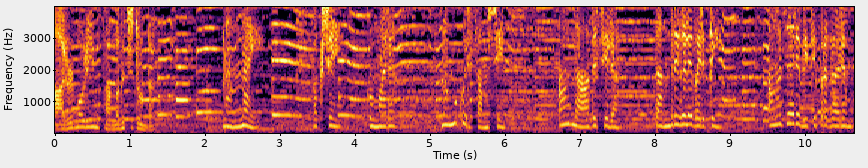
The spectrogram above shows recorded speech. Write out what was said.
അരുൾമൊഴിയും സമ്മതിച്ചിട്ടുണ്ട്. നന്നായി. പക്ഷേ കുമാര നമുക്കൊരു സംശയം. ആ നാഗശില തന്ത്രികളെ വരുത്തി ആചാരവിധി പ്രകാരം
